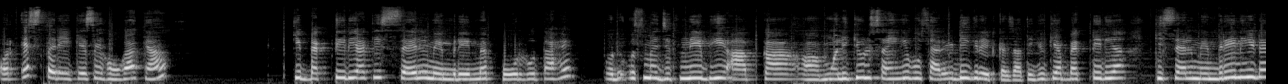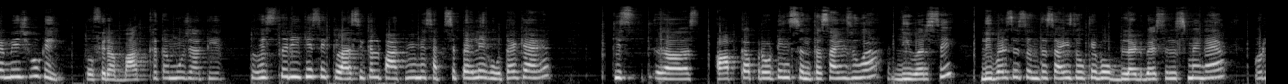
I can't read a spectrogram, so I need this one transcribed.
और इस तरीके से होगा क्या कि बैक्टीरिया की सेल मेम्ब्रेन में पोर होता है और उसमें जितने भी आपका मॉलिक्यूल्स आएँगे, वो सारे डिग्रेड कर जाते हैं। क्योंकि अब बैक्टीरिया की सेल मेम्ब्रेन ही डैमेज हो गई तो फिर अब बात खत्म हो जाती है। तो इस तरीके से क्लासिकल पाथवे में सबसे पहले होता क्या है कि आपका प्रोटीन सिंथेसाइज हुआ लीवर से। लीवर से सिंथेसाइज होके वो ब्लड वेसल्स में गया। और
